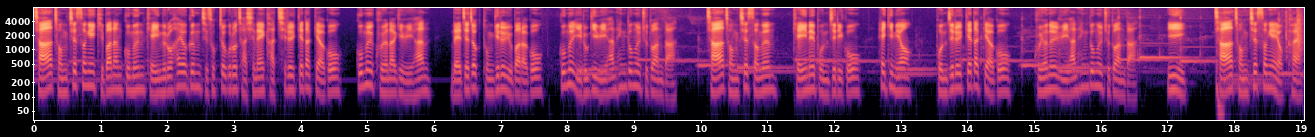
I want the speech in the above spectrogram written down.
자아 정체성에 기반한 꿈은 개인으로 하여금 지속적으로 자신의 가치를 깨닫게 하고 꿈을 구현하기 위한 내재적 동기를 유발하고 꿈을 이루기 위한 행동을 주도한다. 자아 정체성은 개인의 본질이고 핵이며 본질을 깨닫게 하고 구현을 위한 행동을 주도한다. 2. 자아 정체성의 역할.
